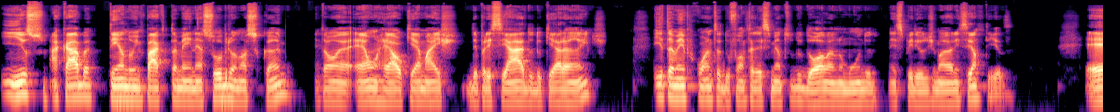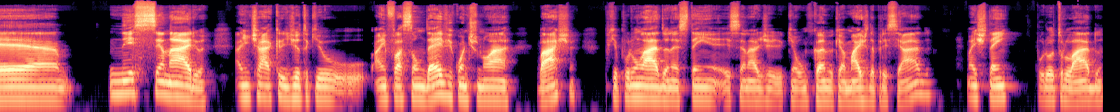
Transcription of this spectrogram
E isso acaba tendo um impacto também né, sobre o nosso câmbio. Então é, é um real que é mais depreciado do que era antes. E também por conta do fortalecimento do dólar no mundo nesse período de maior incerteza. É... Nesse cenário, a gente acredita que o, a inflação deve continuar baixa, porque por um lado, né, você tem esse cenário de que é um câmbio que é mais depreciado, mas tem por outro lado,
